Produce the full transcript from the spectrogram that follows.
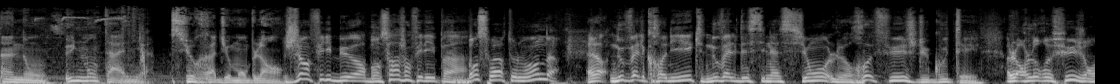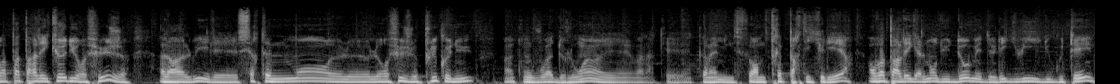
Un nom, une montagne sur Radio Mont Blanc. Jean-Philippe Buor, bonsoir Jean-Philippe. Bonsoir tout le monde. Alors, nouvelle chronique, nouvelle destination, le refuge du goûter. Alors le refuge, on va pas parler que du refuge. Alors lui, il est certainement euh, le, le refuge le plus connu. Hein, qu'on voit de loin et voilà, qui est quand même une forme très particulière. On va parler également du dôme et de l'aiguille du goûter,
